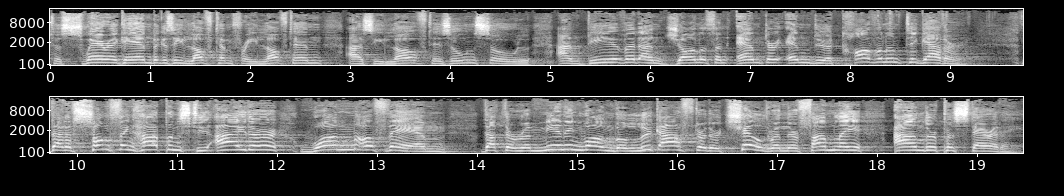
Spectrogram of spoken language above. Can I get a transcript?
to swear again because he loved him, for he loved him as he loved his own soul. And David and Jonathan enter into a covenant together that if something happens to either one of them, that the remaining one will look after their children, their family, and their posterity.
